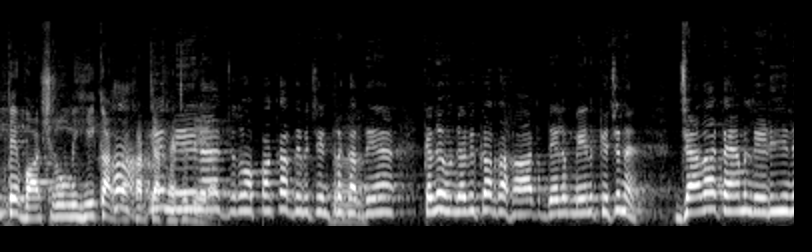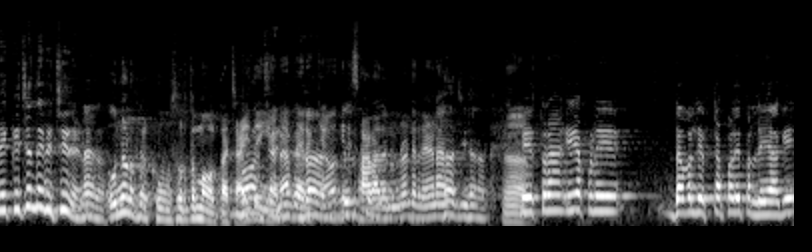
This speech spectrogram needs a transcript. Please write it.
ਤੇ ਵਾਸ਼ਰੂਮ ਹੀ ਘਰ ਦਾ ਖਰਚਾ ਖਿੱਚਦੇ ਆ। ਜਦੋਂ ਆਪਾਂ ਘਰ ਦੇ ਵਿੱਚ ਐਂਟਰ ਕਰਦੇ ਆ ਕਹਿੰਦੇ ਹੁੰਦੇ ਆ ਵੀ ਘਰ ਦਾ ਹਾਰਟ ਦਿਲ ਮੇਨ ਕਿਚਨ ਹੈ। ਜ਼ਿਆਦਾ ਟਾਈਮ ਲੇਡੀਜ਼ ਨੇ ਕਿਚਨ ਦੇ ਵਿੱਚ ਹੀ ਰਹਿਣਾ ਹੈਗਾ। ਉਹਨਾਂ ਨੂੰ ਫਿਰ ਖੂਬਸੂਰਤ ਮਾਹੌਲ ਤਾਂ ਚਾਹੀਦਾ ਹੀ ਹੈ ਨਾ ਫਿਰ ਕਿਉਂਕਿ ਸਾਰਾ ਦਿਨ ਉਹਨਾਂ ਨੇ ਰਹਿਣਾ। ਹਾਂਜੀ ਹਾਂ। ਇਸ ਤਰ੍ਹਾਂ ਇਹ ਆਪਣੇ ਡਬਲ ਲਿਫਟ ਅਪ ਵਾਲੇ ਪੱਲੇ ਆ ਗਏ।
